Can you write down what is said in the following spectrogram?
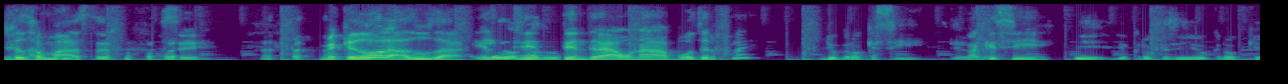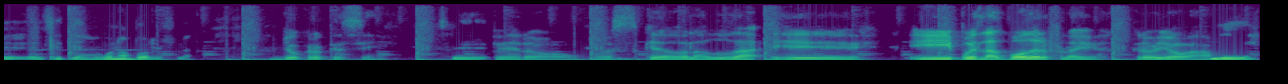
Judo Master. Sí. Me quedó la duda. ¿Él tendrá una Butterfly? Yo creo que sí. de ¿Va verdad. Ah, que sí? Sí, yo creo que sí. Yo creo que él sí tiene alguna butterfly. Yo creo que sí. Sí. Pero pues quedó la duda. Eh, y pues las Butterfly, creo yo. ¿ah? Sí.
